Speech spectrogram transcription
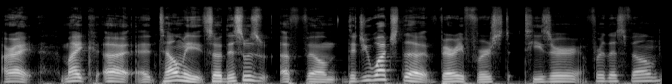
All right, Mike, uh, uh, tell me. So this was a film. Did you watch the very first teaser for this film?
